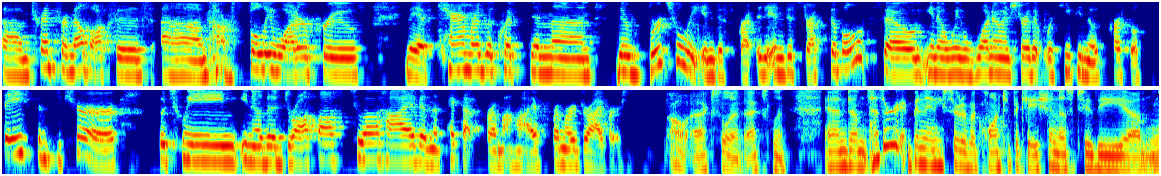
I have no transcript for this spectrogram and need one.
um, transfer mailboxes um, are fully waterproof. They have cameras equipped in them. They're virtually indestructible. So, you know, we want to ensure that we're keeping those parcels safe and secure between, you know, the drop off to a hive and the pickup from a hive from our drivers. Oh, excellent, excellent. And um, has there been any sort of a quantification as to the, um,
